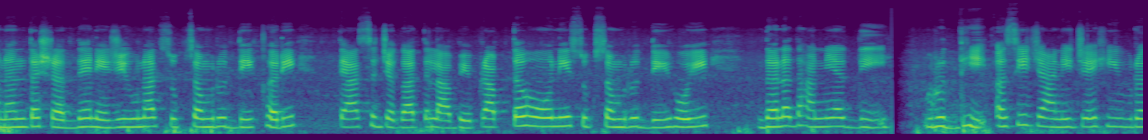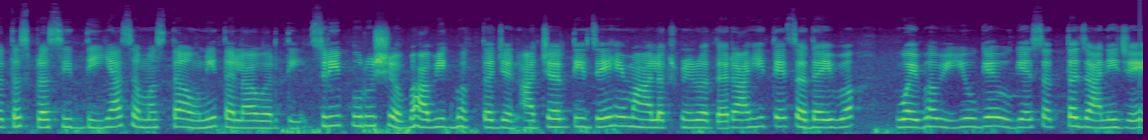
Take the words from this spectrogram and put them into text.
अनंत श्रद्धेने जीवनात सुख समृद्धी खरी त्यास जगात लाभे. प्राप्त होऊनी सुखसमृद्धी होई धनधान्यादी वृद्धी असी जाणिजे ही व्रतप्रसिद्धी या समस्त अवनी तलावरती. स्त्रीपुरुष भाविक भक्तजन आचरती जे हे महालक्ष्मी व्रत राही ते सदैव वैभवी. युगे उगे सत्य जाणिजे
